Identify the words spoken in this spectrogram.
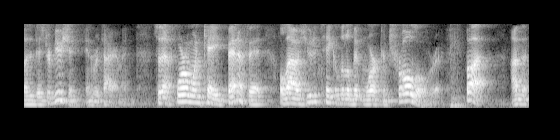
as a distribution in retirement. So that 401k benefit allows you to take a little bit more control over it, but on the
